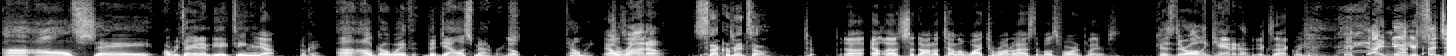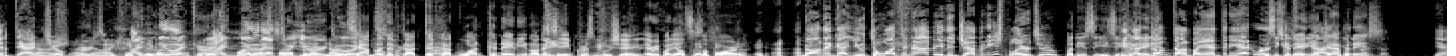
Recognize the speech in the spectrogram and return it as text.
Uh, I'll say. Are we talking an NBA team here? Yeah. Okay. Uh, I'll go with the Dallas Mavericks. Nope. Tell me. LZ? Toronto, Sacramento. T- uh, L- uh, Sedano, tell him why Toronto has the most foreign players. Because they're all in Canada. Exactly. I knew you're such a dad Gosh, joke I know. person. I can't believe I knew fell it. for that. I knew did I that's fall what you that were doing. Kaplan, Oh they've my got they've got one Canadian on the team, Chris Boucher. Everybody else is a foreigner. No, they got Yuta Watanabe, the Japanese player too. But he's is he, He Canadian? got dunked on by Anthony Edwards. Is he He's Canadian guy that got Japanese? Yeah.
